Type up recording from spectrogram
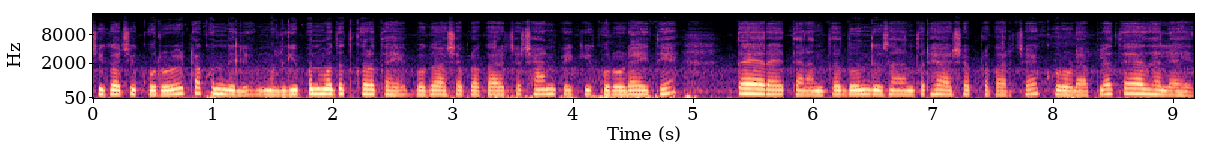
चिकाची कुरळी टाकून दिली. मुलगी पण मदत करत आहे. बघा अशा प्रकारच्या छानपैकी कुरवड्या इथे तयार आहेत. त्यानंतर दोन दिवसानंतर ह्या अशा प्रकारच्या कुरवड्या आपल्या तयार झाल्या आहेत.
